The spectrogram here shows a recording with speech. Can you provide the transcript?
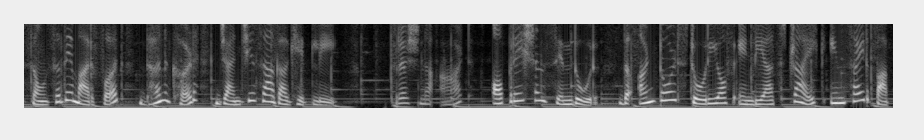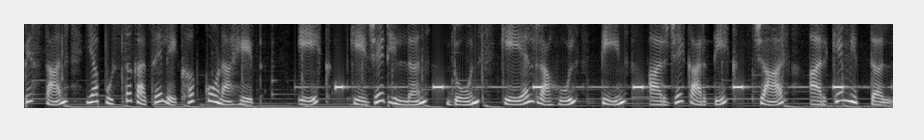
संसदेमार्फत धनखड ज्यांची जागा घेतली. प्रश्न आठ. Operation Sindoor the untold story of India strike inside Pakistan या पुस्तकाचे लेखक कोण आहेत? एक के जे ढिल्लन दोन के एल राहुल तीन आर जे कार्तिक चार आर के मित्तल.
